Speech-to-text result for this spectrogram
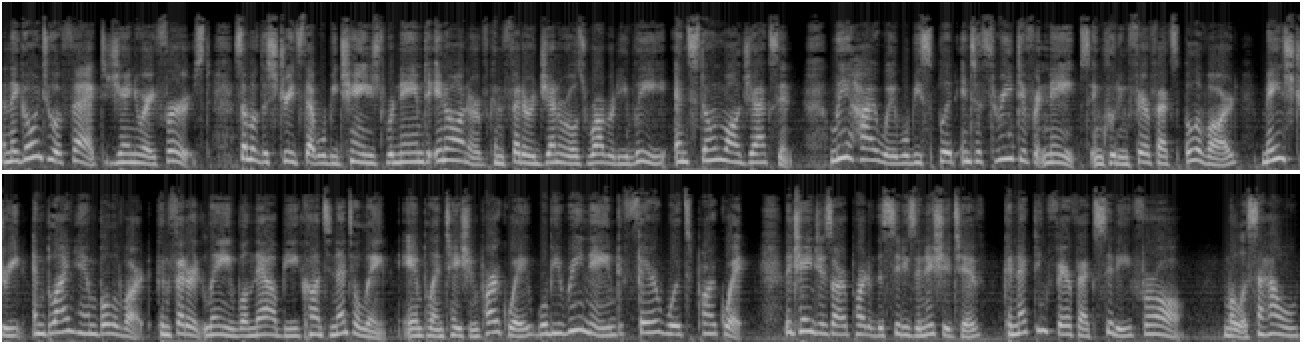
and they go into effect January 1st. Some of the streets that will be changed were named in honor of Confederate Generals Robert E. Lee and Stonewall Jackson. Lee Highway will be split into three different names, including Fairfax Boulevard, Main Street, and Blindham Boulevard. Confederate Lane will now be Continental Lane, and Plantation Parkway will be renamed Fair Woods Parkway. The changes are part of the city's initiative, Connecting Fairfax City for All. Melissa Howell,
